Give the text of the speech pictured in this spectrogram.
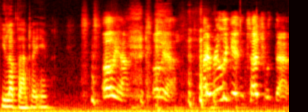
you love that, don't you? Oh yeah, oh yeah. I really get in touch with that.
